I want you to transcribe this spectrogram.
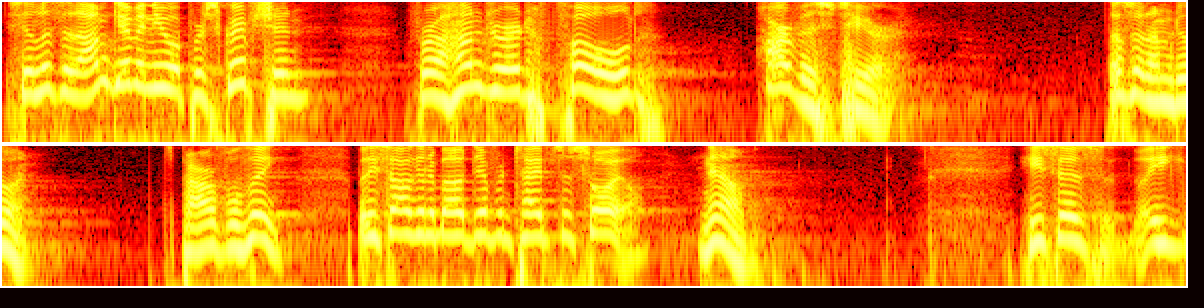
He said, Listen, I'm giving you a prescription for a hundredfold harvest here. That's what I'm doing. It's a powerful thing. But he's talking about different types of soil. Now, he says, he,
